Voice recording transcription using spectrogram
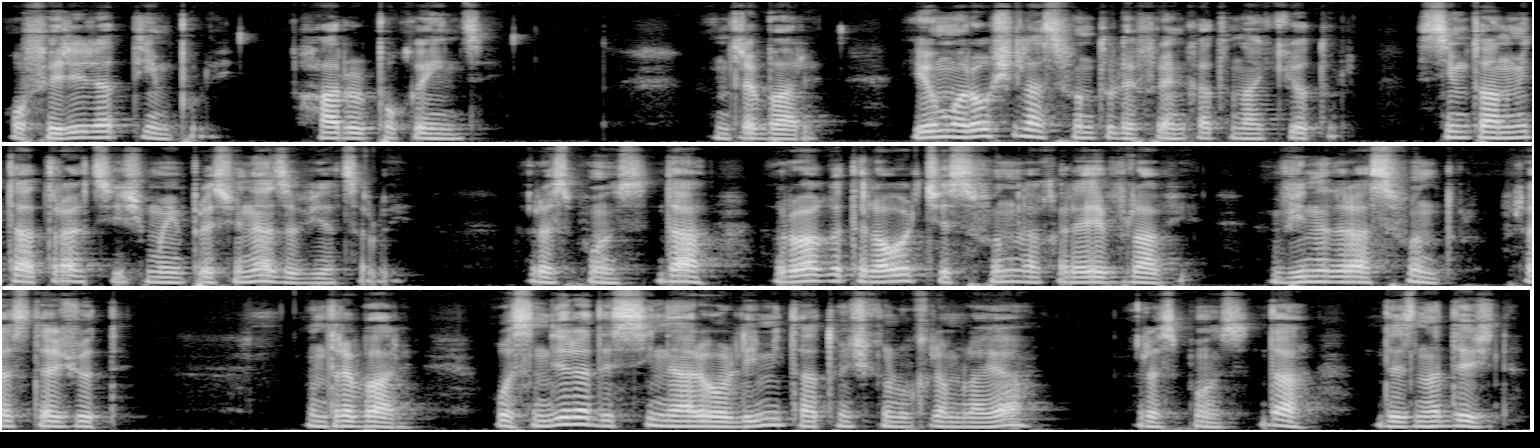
Oferirea timpului. Harul pocăinței. Întrebare. Eu mă rog și la Sfântul Efrem Catunachiotul. Simt o anumită atracție și mă impresionează viața lui. Răspuns. Da, roagă-te la orice sfânt la care ai evlavie. Vine de la Sfântul. Vrea să te ajute. Întrebare. O sândire de sine are o limită atunci când lucrăm la ea? Răspuns. Da, deznădejde.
